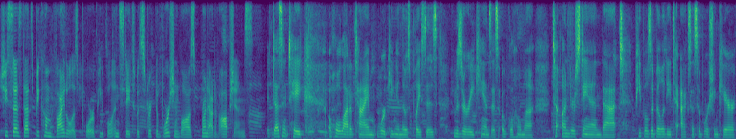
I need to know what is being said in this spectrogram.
She says that's become vital as poor people in states with strict abortion laws run out of options. It doesn't take a whole lot of time working in those places, Missouri, Kansas, Oklahoma, to understand that people's ability to access abortion care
